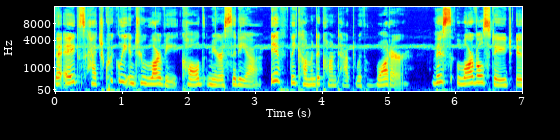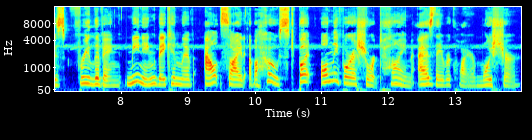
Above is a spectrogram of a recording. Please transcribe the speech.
The eggs hatch quickly into larvae called miracidia if they come into contact with water. This larval stage is free living, meaning they can live outside of a host, but only for a short time as they require moisture.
